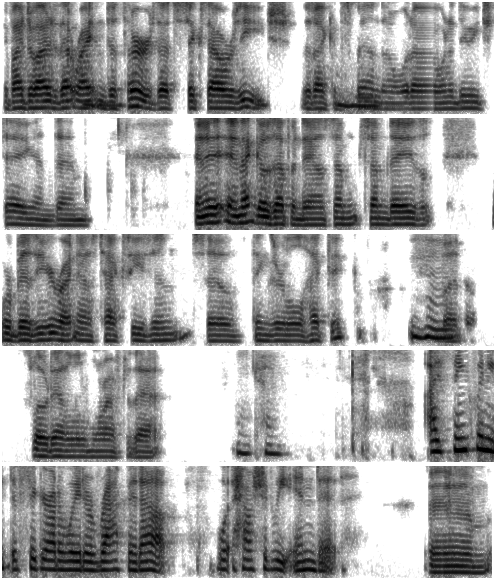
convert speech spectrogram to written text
If I divided that right into mm-hmm. thirds, that's six hours each that I can spend mm-hmm. on what I want to do each day. And, um, and, it, and that goes up and down. Some, some days we're busier right now. It's tax season. So things are a little hectic, mm-hmm. but slow down a little more after that. Okay. I think we need to figure out a way to wrap it up. What, how should we end it? Um,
